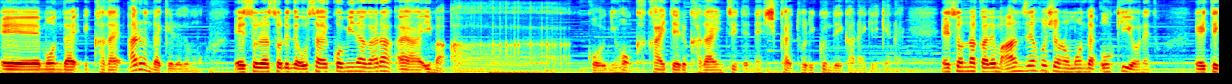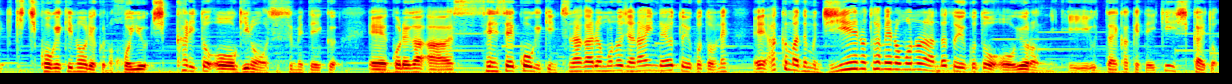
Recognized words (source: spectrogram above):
えー、問題、課題あるんだけれども、えそれはそれで抑え込みながら、あ今、あこう日本抱えている課題についてね、しっかり取り組んでいかなきゃいけない。えその中でも安全保障の問題大きいよねと。え敵基地攻撃能力の保有、しっかりと議論を進めていく。えこれが先制攻撃につながるものじゃないんだよということをね、えあくまでも自衛のためのものなんだということを世論に訴えかけていき、しっかりと、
